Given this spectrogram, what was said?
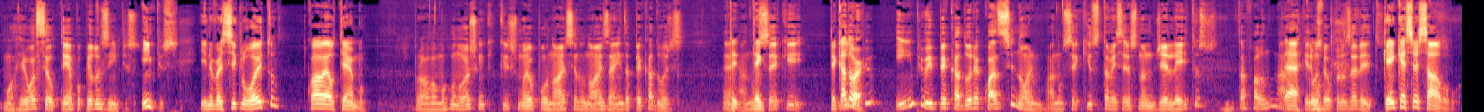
Morreu a seu tempo pelos ímpios. Ímpios. E no versículo 8, qual é o termo? Provamos conosco em que Cristo morreu por nós, sendo nós ainda pecadores. É, a não ser que. Pecador. Ímpio, ímpio e pecador é quase sinônimo. A não ser que isso também seja sinônimo de eleitos, não tá falando nada. É, porque ele os- morreu pelos eleitos. Quem quer ser salvo?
